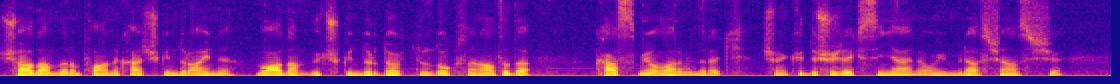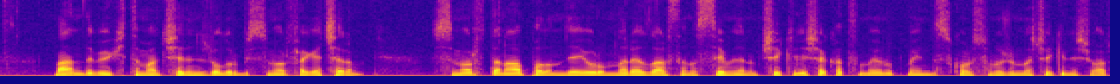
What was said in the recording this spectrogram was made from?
Şu adamların puanı kaç gündür aynı. Bu adam 3 gündür 496'da. Kasmıyorlar bilerek. Çünkü düşeceksin yani. Oyun biraz şans işi. Ben de büyük ihtimal Challenger olur bir Smurf'e geçerim. Smurf'te ne yapalım diye yorumlar yazarsanız sevinirim. Çekilişe katılmayı unutmayın. Discord sunucumda çekiliş var.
